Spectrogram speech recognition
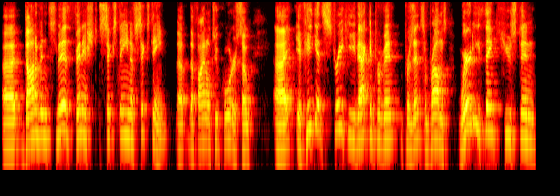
uh, Donovan Smith finished 16 of 16 the, the final two quarters. So uh, if he gets streaky, that could prevent present some problems. Where do you think Houston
